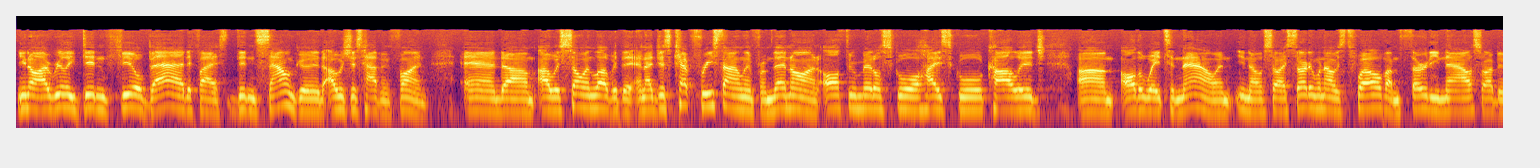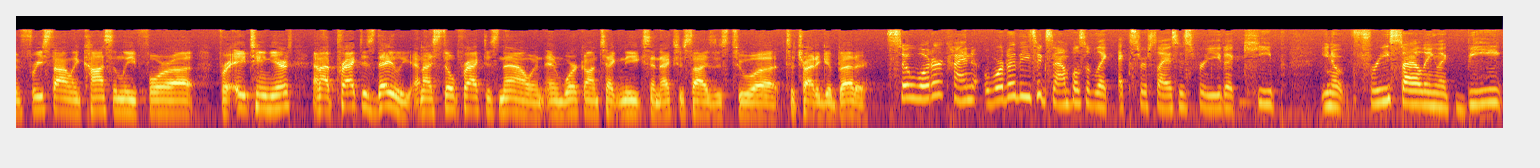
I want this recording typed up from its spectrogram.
you know I really didn't feel bad if I didn't sound good. I was just having fun, and um, I was so in love with it, and I just kept freestyling from then on, all through middle school, high school, college, um, all the way to now. And you know, so I started when I was 12. I'm 30 now, so I've been freestyling constantly for uh, for 18 years, and I practice daily, and I still practice now, and, and work on techniques and exercises to uh, to try to get better. So what are kind what are these examples of like exercises for you to keep, you know, freestyling like be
